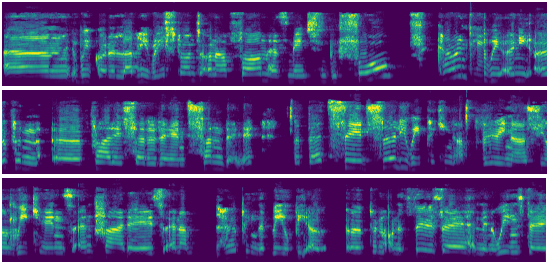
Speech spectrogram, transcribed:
Um, we've got a lovely restaurant on our farm, as mentioned before. Currently, we only open uh, Friday, Saturday, and Sunday. But that said, slowly we're picking up very nicely on weekends and Fridays, and I'm hoping that we'll be op- open on a Thursday, and then a Wednesday,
